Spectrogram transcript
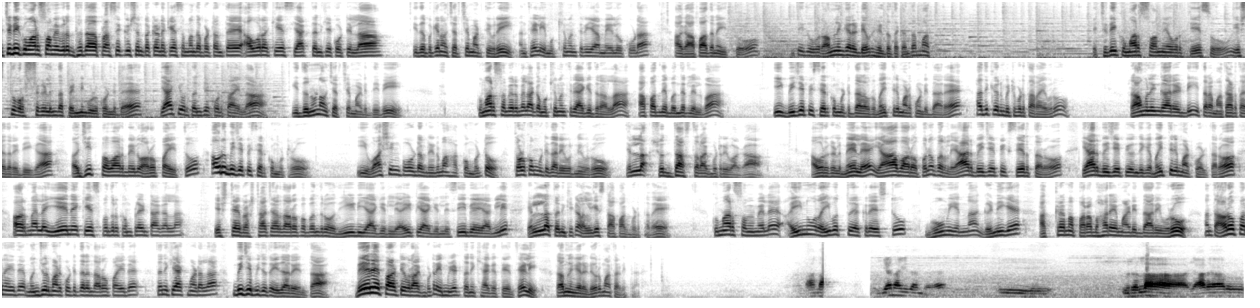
H D Kumaraswamy ವಿರುದ್ಧದ prosecution ಪ್ರಕರಣಕ್ಕೆ ಸಂಬಂಧಪಟ್ಟಂತೆ ಅವರ ಕೇಸ್ ಯಾಕೆ ತನಿಖೆ ಕೊಟ್ಟಿಲ್ಲ? ಇದರ ಬಗ್ಗೆ ನಾವು ಚರ್ಚೆ ಮಾಡ್ತೀವಿ ರೀ ಅಂಥೇಳಿ ಮುಖ್ಯಮಂತ್ರಿಯ ಮೇಲೂ ಕೂಡ ಆಗ ಆಪಾದನೆ ಇತ್ತು. ಮತ್ತು ಇದು ರಾಮಲಿಂಗಾರೆಡ್ಡಿ ಅವರು ಹೇಳಿರ್ತಕ್ಕಂಥ ಮಾತು. ಎಚ್ ಡಿ ಕುಮಾರಸ್ವಾಮಿ ಅವರ ಕೇಸು ಎಷ್ಟು ವರ್ಷಗಳಿಂದ ಪೆಂಡಿಂಗ್ ಉಳ್ಕೊಂಡಿದೆ, ಯಾಕೆ ಇವರು ತನಿಖೆ ಕೊಡ್ತಾ ಇಲ್ಲ? ಇದನ್ನು ನಾವು ಚರ್ಚೆ ಮಾಡಿದ್ದೀವಿ. ಕುಮಾರಸ್ವಾಮಿ ಅವರ ಮೇಲೆ ಆಗ ಮುಖ್ಯಮಂತ್ರಿ ಆಗಿದ್ರಲ್ಲ, ಆಪಾದನೆ ಬಂದಿರಲಿಲ್ವಾ? ಈಗ ಬಿ ಜೆ ಪಿ ಸೇರ್ಕೊಂಡ್ಬಿಟ್ಟಿದ್ದಾರೆ, ಅವರು ಮೈತ್ರಿ ಮಾಡ್ಕೊಂಡಿದ್ದಾರೆ, ಅದಕ್ಕೆ ಇವ್ರನ್ನ ಬಿಟ್ಬಿಡ್ತಾರಾ ಇವರು? ರಾಮಲಿಂಗಾರೆಡ್ಡಿ ಈ ಥರ ಮಾತಾಡ್ತಾ ಇದ್ದಾರೆ ಇದೀಗ. ಅಜಿತ್ ಪವಾರ್ ಮೇಲೂ ಆರೋಪ ಇತ್ತು. ಅವರು ಬಿ ಜೆ ಪಿ ಸೇರ್ಕೊಂಬಿಟ್ರು ಈ ವಾಷಿಂಗ್ ಪೌಡರ್ ನಿರ್ಮ ಹಾಕ್ಕೊಂಬಿಟ್ಟು ತೊಳ್ಕೊಂಬಿಟ್ಟಿದ್ದಾರೆ ಇವ್ರನ್ನ ನೀವು ಎಲ್ಲ ಶುದ್ಧಾಸ್ತರಾಗ್ಬಿಟ್ರು ಇವಾಗ. ಅವರುಗಳ ಮೇಲೆ ಯಾವ ಆರೋಪನೂ ಬರಲ್ಲ. ಯಾರು ಬಿ ಜೆ ಪಿಗೆ ಸೇರ್ತಾರೋ, ಯಾರು ಬಿ ಜೆ ಪಿಯೊಂದಿಗೆ ಮೈತ್ರಿ ಮಾಡ್ಕೊಳ್ತಾರೋ, ಅವ್ರ ಮೇಲೆ ಏನೇ ಕೇಸ್ ಬಂದರೂ ಕಂಪ್ಲೇಂಟ್ ಆಗಲ್ಲ. ಎಷ್ಟೇ ಭ್ರಷ್ಟಾಚಾರದ ಆರೋಪ ಬಂದರೂ ಅದು ಇ ಡಿ ಆಗಿರಲಿ, ಐ ಟಿ ಆಗಿರಲಿ, ಸಿ ಬಿ ಐ ಆಗಲಿ ಎಲ್ಲ ತನಿಖೆಗಳು ಅಲ್ಲಿಗೆ ಸ್ಟಾಪ್ ಆಗಿಬಿಡ್ತವೆ. ಕುಮಾರಸ್ವಾಮಿ ಮೇಲೆ ಐನೂರೈವತ್ತು ಎಕರೆಯಷ್ಟು ಭೂಮಿಯನ್ನು ಗಣಿಗೆ ಅಕ್ರಮ ಪರಭಾರೆ ಮಾಡಿದ್ದಾರೆ ಇವರು ಅಂತ ಆರೋಪನೇ ಇದೆ. ಮಂಜೂರು ಮಾಡಿಕೊಟ್ಟಿದ್ದಾರೆ ಅಂತ ಆರೋಪ ಇದೆ. ತನಿಖೆ ಯಾಕೆ ಮಾಡಲ್ಲ? ಬಿ ಜೆ ಪಿ ಜೊತೆ ಇದ್ದಾರೆ ಅಂತ. ಬೇರೆ ಪಾರ್ಟಿಯವರು ಆಗ್ಬಿಟ್ರೆ ಇಮಿಡಿಯೇಟ್ ತನಿಖೆ ಆಗುತ್ತೆ ಅಂತ ಹೇಳಿ ರಾಮಲಿಂಗಾರೆಡ್ಡಿ ಅವರು ಮಾತಾಡಿದ್ದಾರೆ. ಏನಾಗಿದೆ ಅಂದರೆ ಈ ಇವರೆಲ್ಲ ಯಾರ್ಯಾರು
